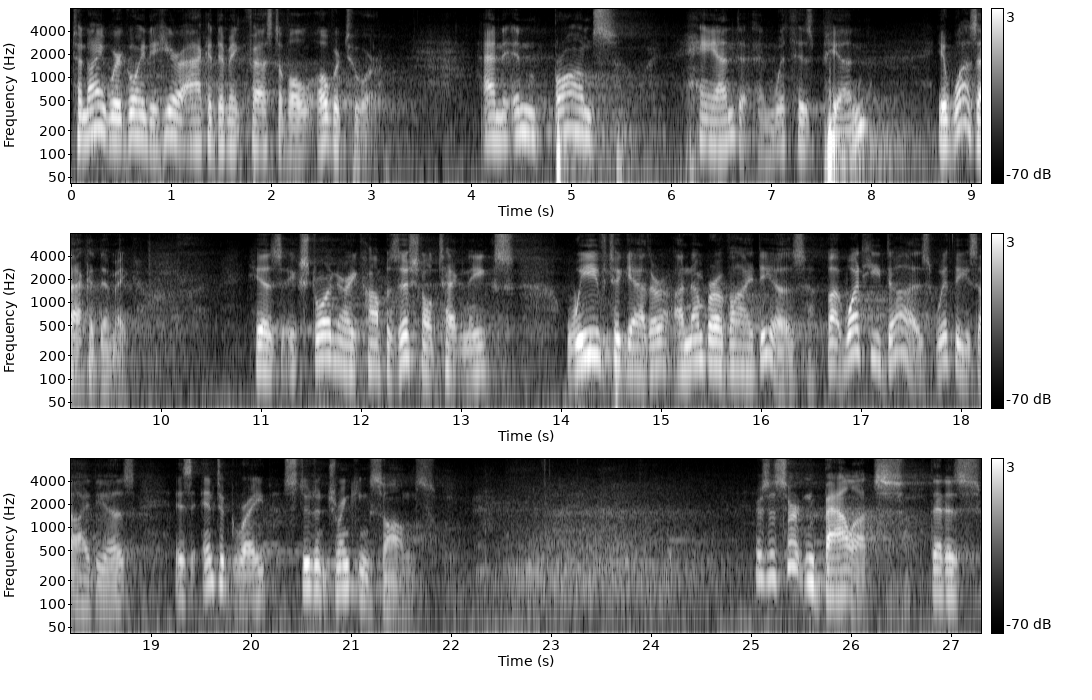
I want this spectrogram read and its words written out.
Tonight we're going to hear Academic Festival Overture. And in Brahms' hand and with his pen, it was academic. His extraordinary compositional techniques weave together a number of ideas, but what he does with these ideas is integrate student drinking songs. There's a certain balance that is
